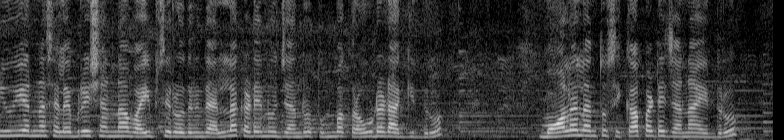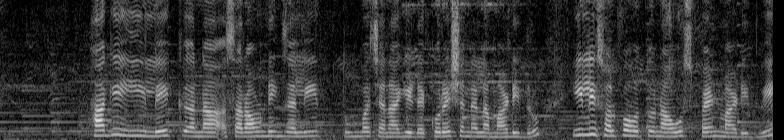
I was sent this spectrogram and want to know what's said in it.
ನ್ಯೂ ಇಯರ್ನ ಸೆಲೆಬ್ರೇಷನ್ನ ವೈಬ್ಸ್ ಇರೋದರಿಂದ ಎಲ್ಲ ಕಡೆಯೂ ಜನರು ತುಂಬ ಕ್ರೌಡೆಡ್ ಆಗಿದ್ದರು ಮಾಲಲ್ಲಂತೂ ಸಿಕ್ಕಾಪಟ್ಟೆ ಜನ ಇದ್ದರು ಹಾಗೆ ಈ ಲೇಕನ್ನು ಸರೌಂಡಿಂಗ್ಸಲ್ಲಿ ತುಂಬ ಚೆನ್ನಾಗಿ ಡೆಕೋರೇಷನ್ ಎಲ್ಲ ಮಾಡಿದರು. ಇಲ್ಲಿ ಸ್ವಲ್ಪ ಹೊತ್ತು ನಾವು ಸ್ಪೆಂಡ್ ಮಾಡಿದ್ವಿ.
